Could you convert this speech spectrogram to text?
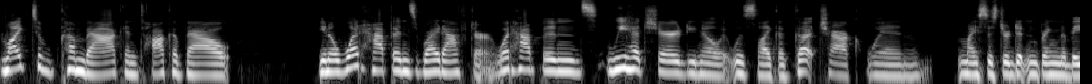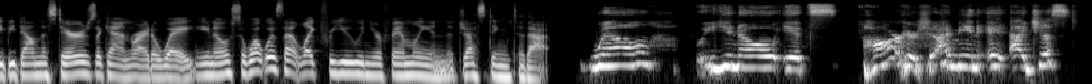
like to come back and talk about, you know, what happens right after. What happens? We had shared, you know, it was like a gut check when my sister didn't bring the baby down the stairs again right away, you know? So what was that like for you and your family and adjusting to that? Well, you know, it's hard. I mean, it, I just,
